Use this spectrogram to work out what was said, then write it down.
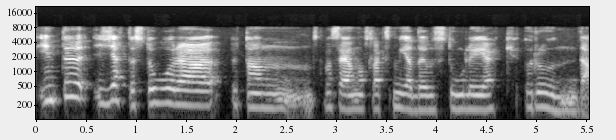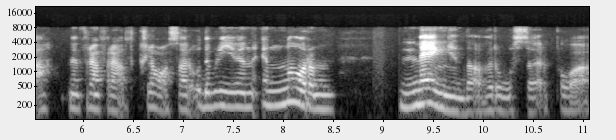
inte jättestora utan ska man säga någon slags medelstorlek, runda. Men framförallt klasar. Och det blir ju en enorm mängd av rosor på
